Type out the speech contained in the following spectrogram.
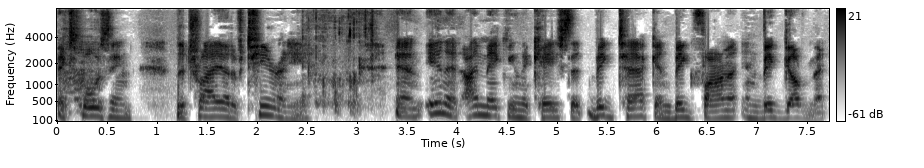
Exposing the Triad of Tyranny. And in it, I'm making the case that big tech and big pharma and big government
